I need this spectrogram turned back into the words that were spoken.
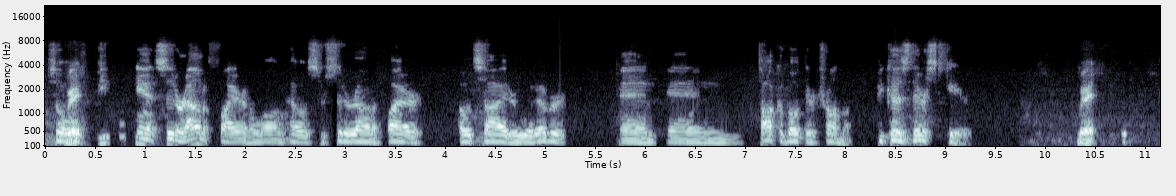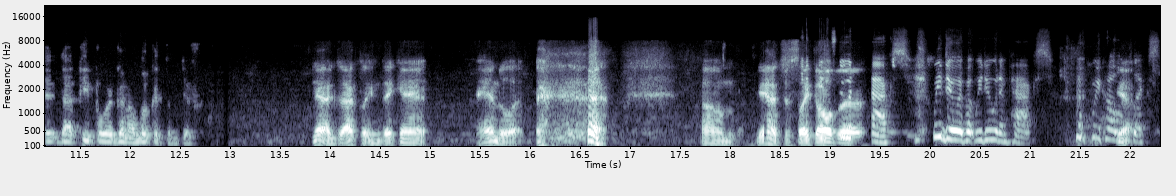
so right. if people can't sit around a fire in a longhouse or sit around a fire outside or whatever and and talk about their trauma because they're scared right that people are going to look at them different. Yeah, exactly. They can't handle it. um, yeah, just like all the packs. We do it, but we do it in packs. we call them clicks.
